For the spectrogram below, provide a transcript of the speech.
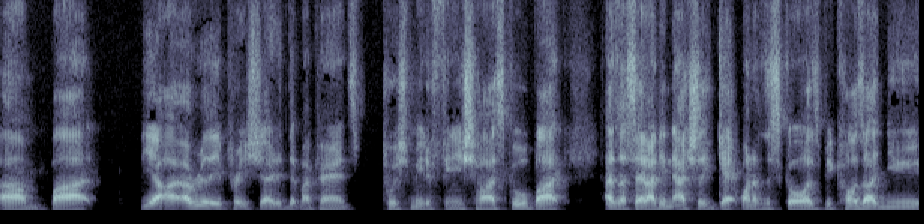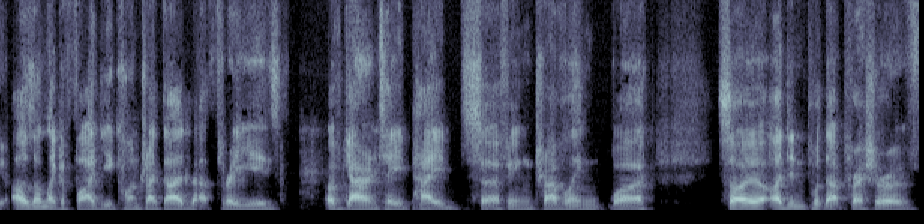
Um, but yeah, I, I really appreciated that my parents pushed me to finish high school, but as I said, I didn't actually get one of the scores because I knew I was on like a five year contract. I had about three years of guaranteed paid surfing, traveling work. So I didn't put that pressure of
